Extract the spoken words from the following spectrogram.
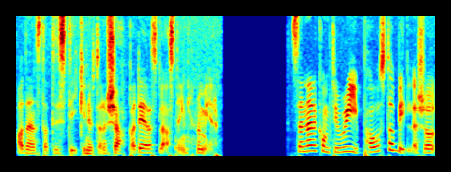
av den statistiken utan att köpa deras lösning något mer. Sen när det kommer till repost av bilder så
